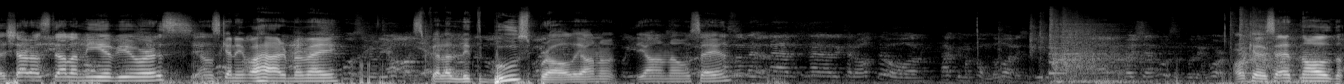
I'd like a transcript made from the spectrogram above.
sjukt. Uh, Shoutout till alla nya viewers. Jag önskar ni var här med mig. Spelade lite Boost Brawl, jag know, jag know då var det så... Okej, så 1-0,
